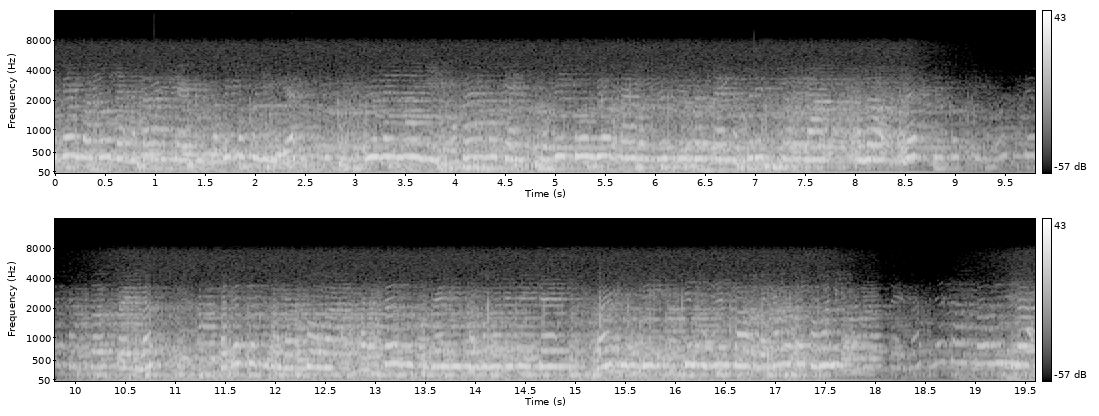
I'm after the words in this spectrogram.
現場等で働いている飛び職人です数年前に岡山県飛び工業会を中心として設立されたこのプラスチック組織として活動しています私たちの学校はたくさんの自然に囲まれていて毎年四季の変化を仲間と共に行っています皆さんこんにちは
